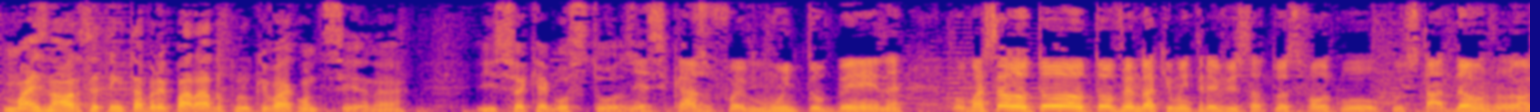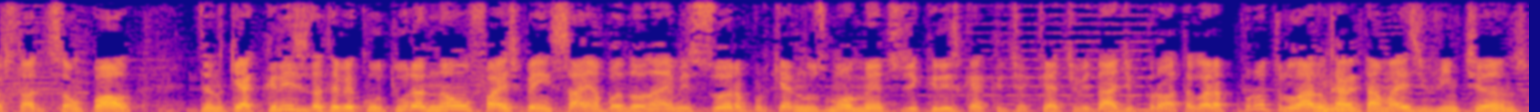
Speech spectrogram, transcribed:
mas na hora você tem que estar preparado para o que vai acontecer, né? Isso é que é gostoso. Nesse caso foi muito bem, né? Ô Marcelo, eu tô, eu tô vendo aqui uma entrevista tua, você falou com, com o Estadão, Jornal do Estado de São Paulo, dizendo que a crise da TV Cultura não faz pensar em abandonar a emissora porque é nos momentos de crise que a cri- criatividade brota. Agora, por outro lado, um Hum. cara que tá há mais de 20 anos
